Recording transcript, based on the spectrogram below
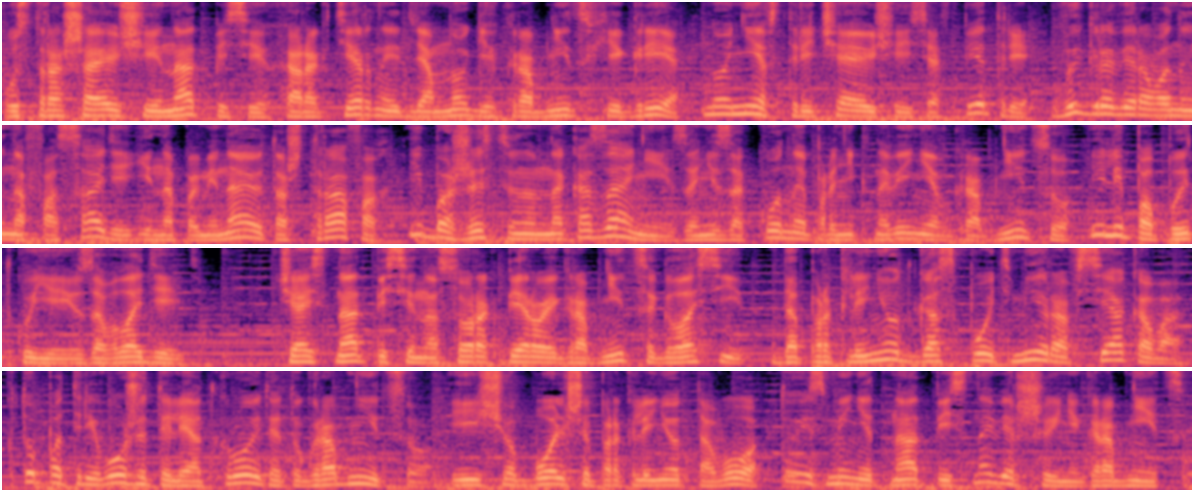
Устрашающие надписи, характерные для многих гробниц в Хигре, но не встречающиеся в Петре, выгравированы на фасаде и напоминают о штрафах и божественном наказании за незаконное проникновение в гробницу или попытку ею завладеть. Часть надписи на 41-й гробнице гласит «Да проклянет Господь мира всякого, кто потревожит или откроет эту гробницу, и еще больше проклянет того, кто изменит надпись на вершине гробницы».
